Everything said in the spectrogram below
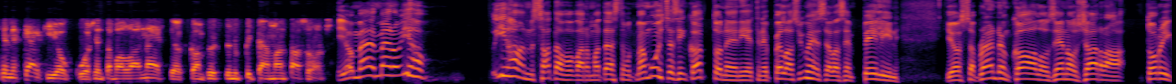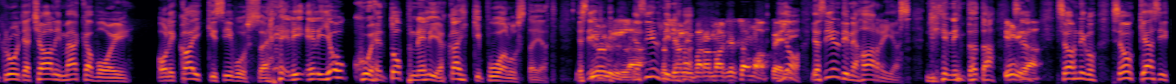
sinne kärkijoukkueeseen tavallaan näistä, jotka on pystynyt pitämään tasonsa. Joo, mä, en- mä en ole ihan, ihan sata varma tästä, mutta mä muistasin kattoneeni, että ne pelasi yhden sellaisen pelin, jossa Brandon Carlo, Zeno Jara, Tori Krug ja Charlie McAvoy oli kaikki sivussa. Eli, eli joukkueen top neljä, kaikki puolustajat. Ja silti, Kyllä, ja silti se ne, oli varmaan se sama peli. Joo, ja silti ne harjas. niin, niin tota, se, on, se, on niinku, se, on käsit,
